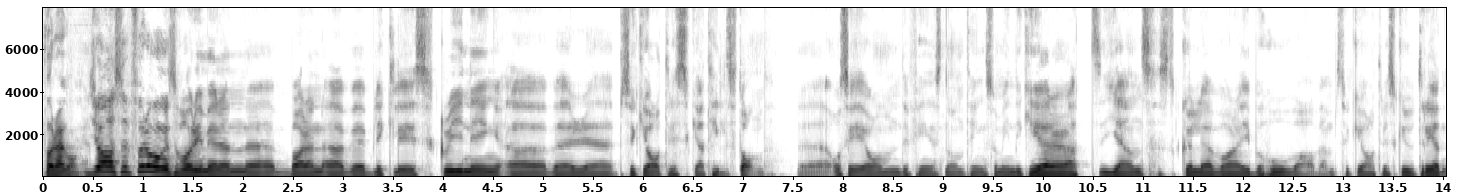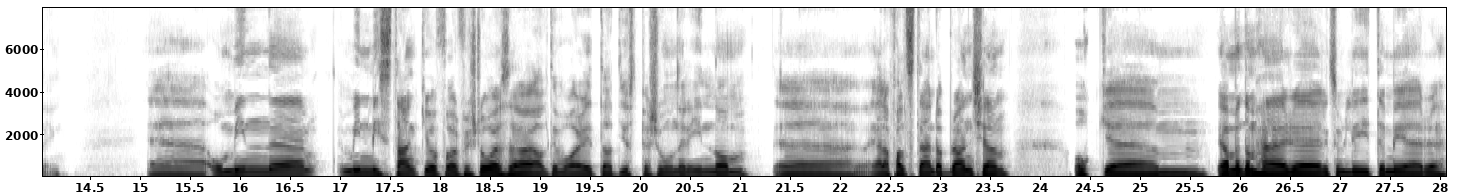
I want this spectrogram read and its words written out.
förra gången? Ja, alltså förra gången så var det ju mer en, eh, bara en överblicklig screening över eh, psykiatriska tillstånd. Eh, och se om det finns någonting som indikerar att Jens skulle vara i behov av en psykiatrisk utredning. Eh, och min, eh, min misstanke och förförståelse har alltid varit att just personer inom eh, i alla fall stand-up-branschen och ehm, ja, men de här eh, liksom lite mer,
